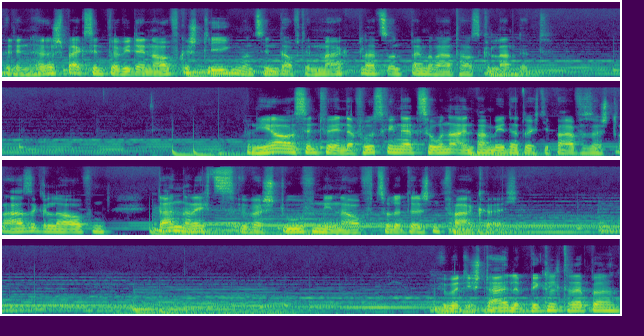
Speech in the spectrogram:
Über den Hirschberg sind wir wieder hinaufgestiegen und sind auf den Marktplatz und beim Rathaus gelandet. Von hier aus sind wir in der Fußgängerzone ein paar Meter durch die Barfußer Straße gelaufen, dann rechts über Stufen hinauf zur lutherischen Pfarrkirche. Über die steile Bickeltreppe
